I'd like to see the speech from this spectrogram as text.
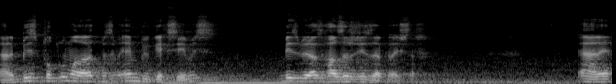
Yani biz toplum olarak bizim en büyük eksiğimiz, biz biraz hazırcıyız arkadaşlar. Yani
